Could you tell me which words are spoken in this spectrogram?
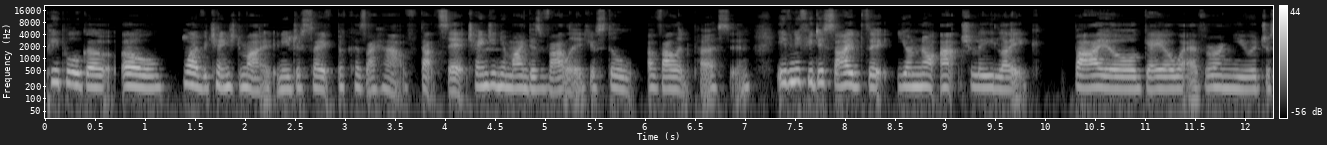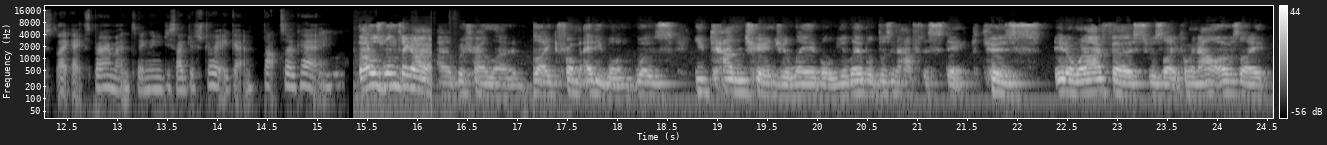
people will go, Oh, why have you changed your mind? And you just say, Because I have. That's it. Changing your mind is valid. You're still a valid person. Even if you decide that you're not actually like bi or gay or whatever and you were just like experimenting and you decide you're straight again, that's okay. That was one thing I, I wish I learned, like from anyone, was you can change your label. Your label doesn't have to stick. Because, you know, when I first was like coming out, I was like,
